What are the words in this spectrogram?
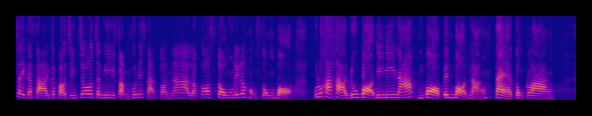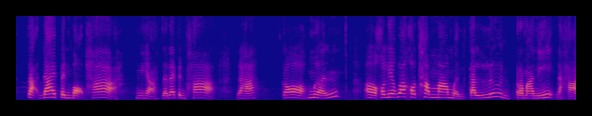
ใส่เอกสารกระเป๋าจิงโจ้จะมีฝั่งผู้โดยสารตอนหน้า แล้วก็ทรงในเรื่องของทรงเบาะคุณลูกค้าค่ะดูเบาะดีๆนะเบาะเป็นเบาะหนังแต่ตรงกลาง จะได้เป็นเบาะผ้านี่ค่ะจะได้เป็นผ้านะคะ ก็เหมือนเออเขาเรียกว่าเขาทำมาเหมือนกันลื่นประมาณนี้นะคะ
